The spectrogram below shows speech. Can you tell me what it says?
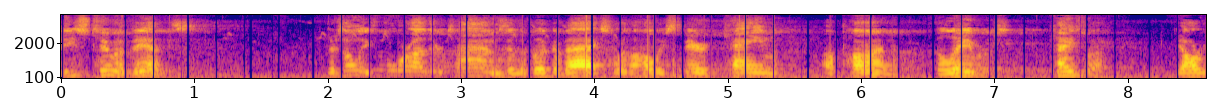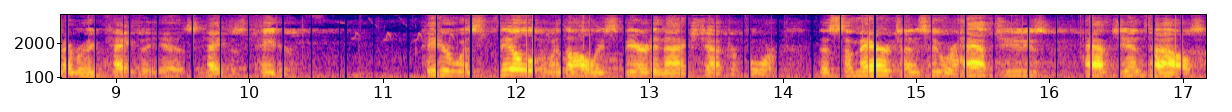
these two events, there's only four other times in the book of Acts where the Holy Spirit came upon believers. Kepha. Y'all remember who Kepha is? Kepha's Peter. Peter was filled with the Holy Spirit in Acts chapter 4. The Samaritans, who were half Jews, half Gentiles,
